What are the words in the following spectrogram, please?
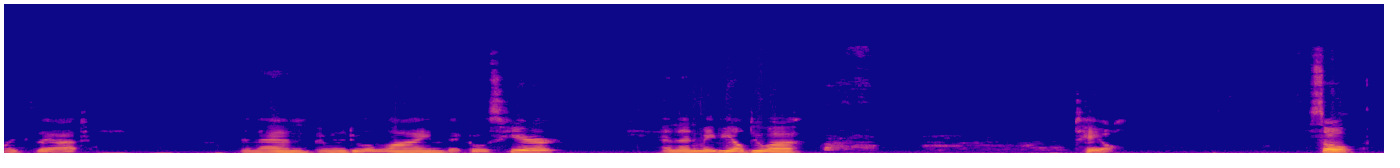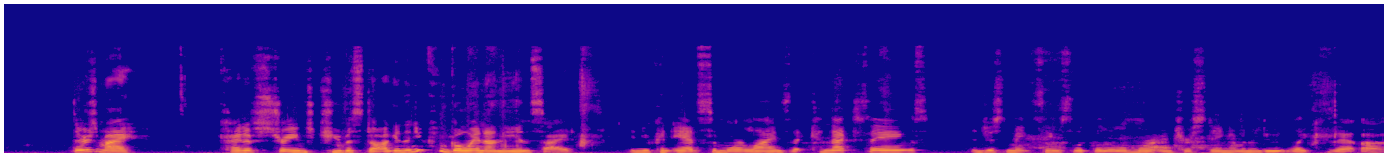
like that. And then I'm going to do a line that goes here. And then maybe I'll do a tail. So there's my kind of strange cubist dog. And then you can go in on the inside and you can add some more lines that connect things and just make things look a little more interesting. I'm going to do like that uh,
